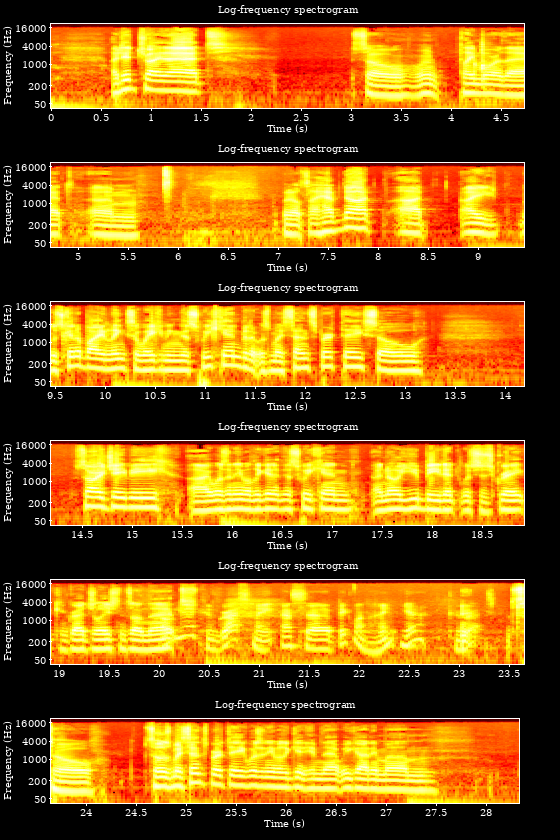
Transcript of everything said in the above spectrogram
I did try that. So we're gonna play more of that. Um, what else? I have not. Uh, I was gonna buy Link's Awakening this weekend, but it was my son's birthday, so sorry, JB. I wasn't able to get it this weekend. I know you beat it, which is great. Congratulations on that. Oh yeah, congrats, mate. That's a big one, I think. Yeah, congrats. So, so it was my son's birthday. Wasn't able to get him that. We got him. Um,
